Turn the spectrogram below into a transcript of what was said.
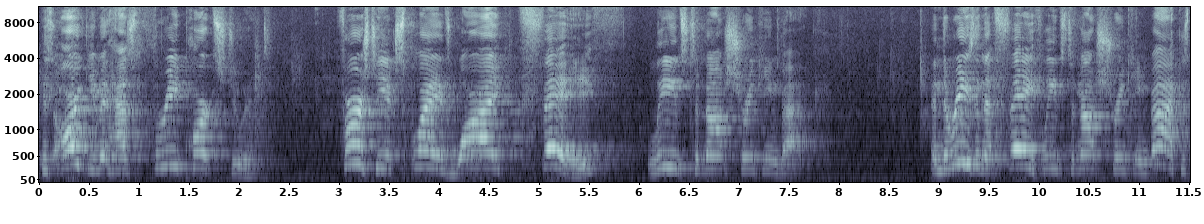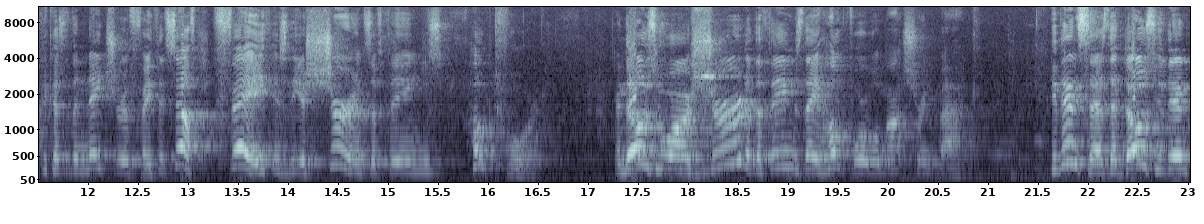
his argument has three parts to it. First, he explains why faith leads to not shrinking back. And the reason that faith leads to not shrinking back is because of the nature of faith itself. Faith is the assurance of things hoped for. And those who are assured of the things they hope for will not shrink back. He then says that those who then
